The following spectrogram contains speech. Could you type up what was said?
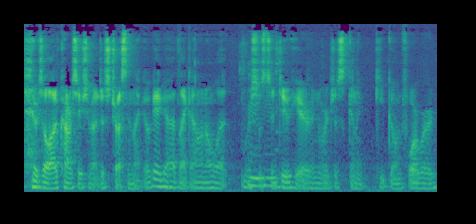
there was a lot of conversation about just trusting. Like, okay, God, like I don't know what we're supposed to do here, and we're just gonna keep going forward.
